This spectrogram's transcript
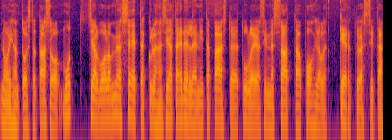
ne on ihan toista tasoa, mutta siellä voi olla myös se, että kyllähän sieltä edelleen niitä päästöjä tulee ja sinne saattaa pohjalle kertyä sitä,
